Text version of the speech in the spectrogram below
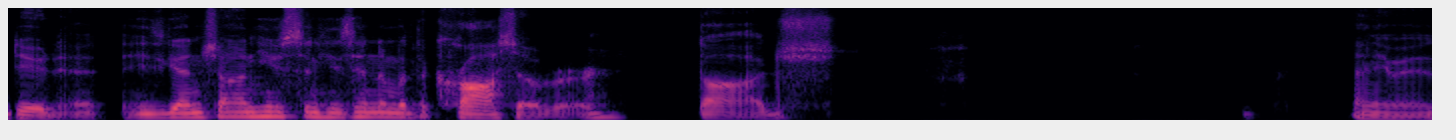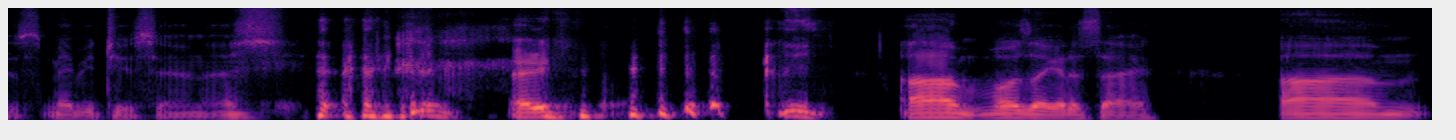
Dude, uh, he's getting Sean Houston. He's hitting him with the crossover dodge. Anyways, maybe too soon. um, what was I gonna say? Um,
